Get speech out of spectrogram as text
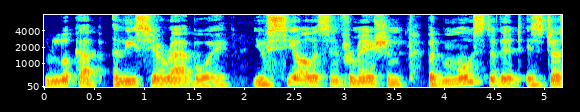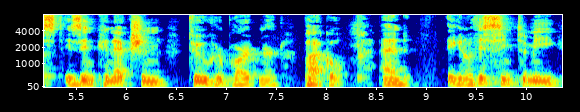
look up Alicia Raboy, you see all this information, but most of it is just is in connection to her partner Paco. And you know, this seemed to me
